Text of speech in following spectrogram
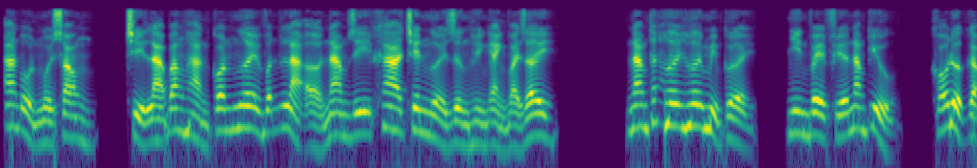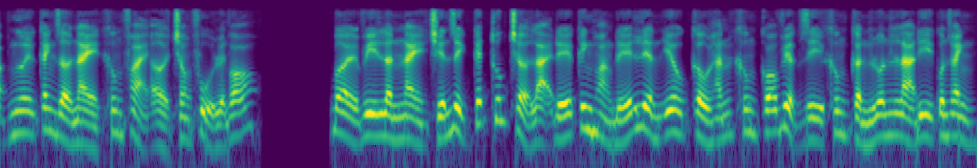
an ổn ngồi xong, chỉ là băng hàn con ngươi vẫn là ở Nam Di Kha trên người dừng hình ảnh vài giây. Nam thất hơi hơi mỉm cười, nhìn về phía Nam cửu, khó được gặp ngươi canh giờ này không phải ở trong phủ luyện võ. Bởi vì lần này chiến dịch kết thúc trở lại đế kinh hoàng đế liền yêu cầu hắn không có việc gì không cần luôn là đi quân doanh,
